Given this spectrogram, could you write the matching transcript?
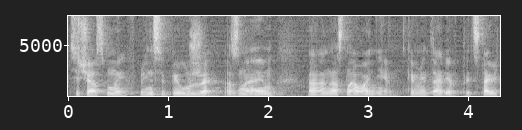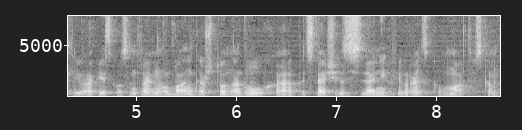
сейчас мы в принципе уже знаем э, на основании комментариев представителей Европейского Центрального банка, что на двух предстоящих заседаниях, февральском и мартовском,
